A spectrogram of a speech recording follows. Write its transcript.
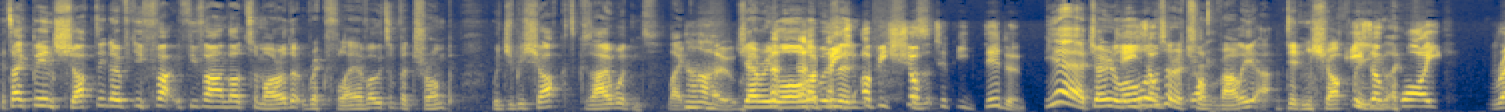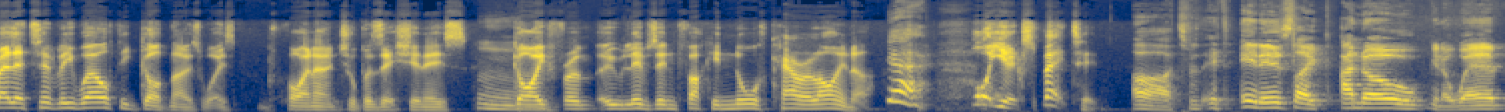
it's like being shocked. You know, if you fa- if you found out tomorrow that Ric Flair voted for Trump, would you be shocked? Because I wouldn't. Like No. Jerry Lawler I'd was be, in. I'd be shocked if he didn't. yeah, Jerry He's Lawler a was at a wh- Trump rally. Didn't shock me. He's a Like- white, relatively wealthy. God knows what his financial position is. Hmm. Guy from who lives in fucking North Carolina. yeah. What are you expecting? Oh, it's it, it is like I know you know where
